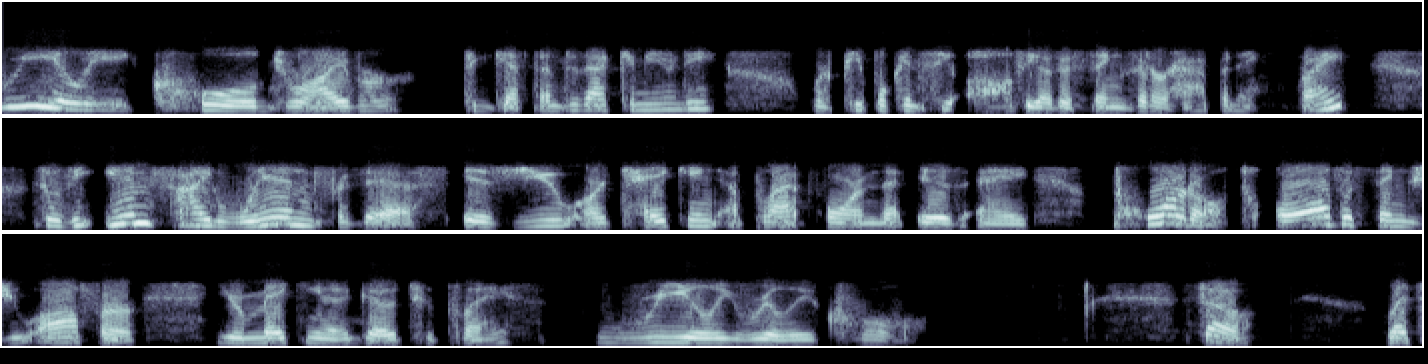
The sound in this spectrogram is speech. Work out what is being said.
really cool driver to get them to that community where people can see all the other things that are happening, right? So the inside win for this is you are taking a platform that is a portal to all the things you offer, you're making it a go-to place. Really, really cool. So let's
